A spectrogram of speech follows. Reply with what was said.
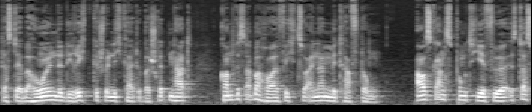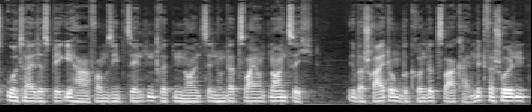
dass der Überholende die Richtgeschwindigkeit überschritten hat, kommt es aber häufig zu einer Mithaftung. Ausgangspunkt hierfür ist das Urteil des BGH vom 17.03.1992. Überschreitung begründet zwar kein Mitverschulden,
